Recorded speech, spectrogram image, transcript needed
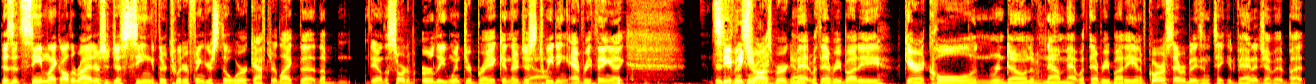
Does it seem like all the riders are just seeing if their Twitter fingers still work after like the the you know the sort of early winter break and they're just Yeah. tweeting everything like. Stephen taking a break, Strasburg yeah. met with everybody. Gerrit Cole and Rendon have now met with everybody, and of course, everybody's going to take advantage of it. But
